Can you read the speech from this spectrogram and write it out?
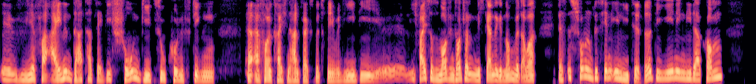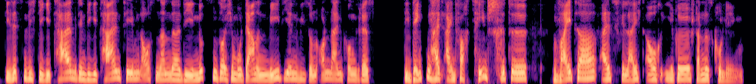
äh, wir vereinen da tatsächlich schon die zukünftigen äh, erfolgreichen Handwerksbetriebe. Die, die, äh, ich weiß, dass das Wort in Deutschland nicht gerne genommen wird, aber das ist schon ein bisschen Elite. Ne? Diejenigen, die da kommen, die setzen sich digital mit den digitalen Themen auseinander, die nutzen solche modernen Medien wie so ein Online-Kongress, die denken halt einfach zehn Schritte weiter als vielleicht auch ihre Standeskollegen.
